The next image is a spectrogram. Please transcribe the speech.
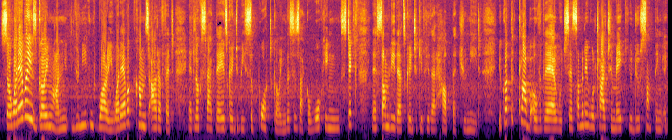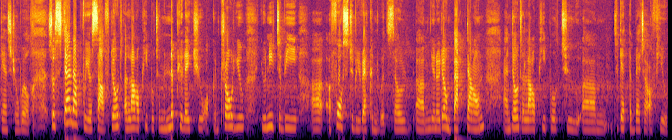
So whatever is going on, you needn't worry. Whatever comes out of it, it looks like there is going to be support going. This is like a walking stick. There's somebody that's going to give you that help that you need. You've got the club over there, which says somebody will try to make you do something against your will. So stand up for yourself. Don't allow people to manipulate you or control you. You need to be uh, a force to be reckoned with. So, um, you know, don't back down and don't allow people to, um, to get the better of you.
